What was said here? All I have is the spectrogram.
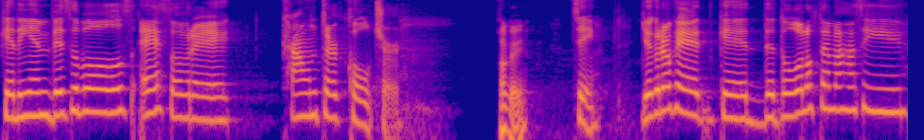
que The Invisibles es sobre counterculture. Ok. Sí. Yo creo que, que de todos los temas así.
